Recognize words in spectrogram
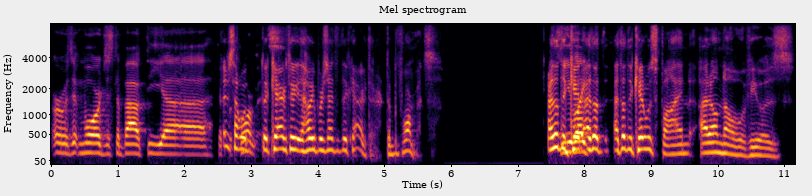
or was it more just about the uh the Just how the character, how he presented the character, the performance. I thought So the kid. like- I thought. I thought the kid was fine. I don't know if he was.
